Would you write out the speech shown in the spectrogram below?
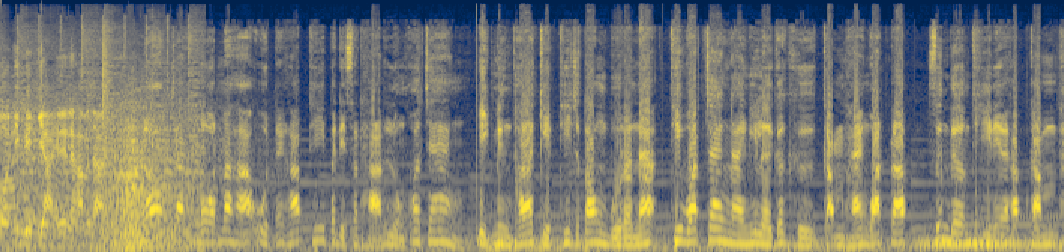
อ นี่บินใหญ่เลยนะครับอาจารย์ นอกจากโบสถ์มหาอุดนะครับ ที่ประดิษฐานหลวงพ่อแจ้ง อีกหนึ่งภารกิจที่จะต้องบูรณะที่วัดแจ้งในนี่เลยก็คือกำแพงวัดครับ ซึ่งเดิมทีเนี่ยนะครับกำแพ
